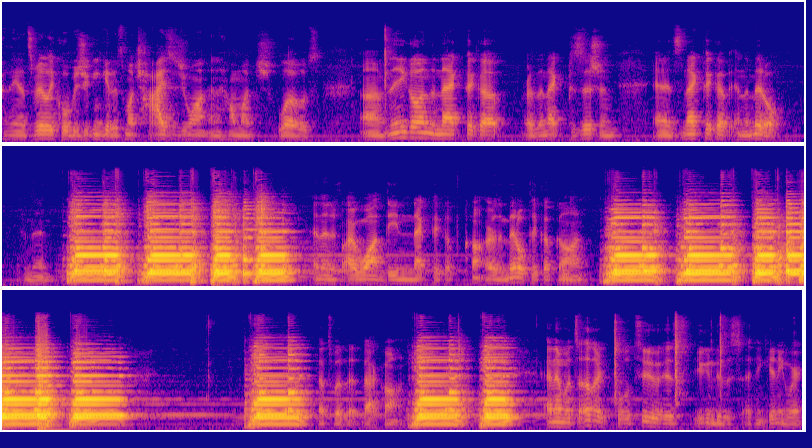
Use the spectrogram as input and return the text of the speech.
I think that's really cool because you can get as much highs as you want and how much lows. Um, and then you go in the neck pickup or the neck position, and it's neck pickup in the middle, and then and then if I want the neck pickup or the middle pickup gone. That's with it back on. And then what's other cool too is you can do this I think anywhere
